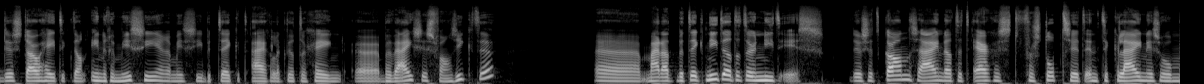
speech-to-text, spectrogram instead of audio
Dus daar heet ik dan in remissie. En remissie betekent eigenlijk dat er geen bewijs is van ziekte. Maar dat betekent niet dat het er niet is. Dus het kan zijn dat het ergens verstopt zit en te klein is om,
